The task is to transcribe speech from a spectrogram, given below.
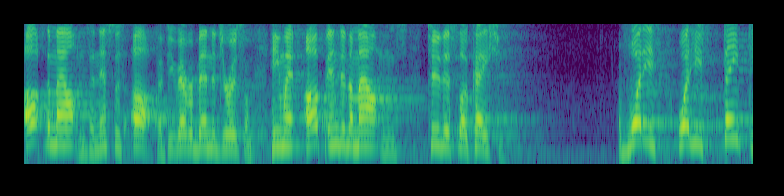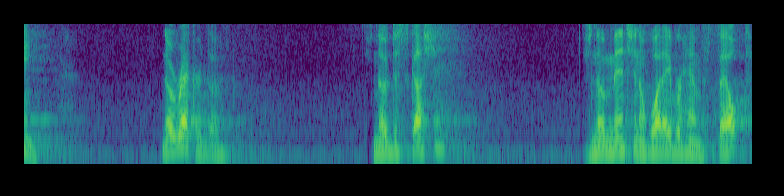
up the mountains. And this was up, if you've ever been to Jerusalem. He went up into the mountains to this location of what he's, what he's thinking. No record, though. There's no discussion. There's no mention of what Abraham felt.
